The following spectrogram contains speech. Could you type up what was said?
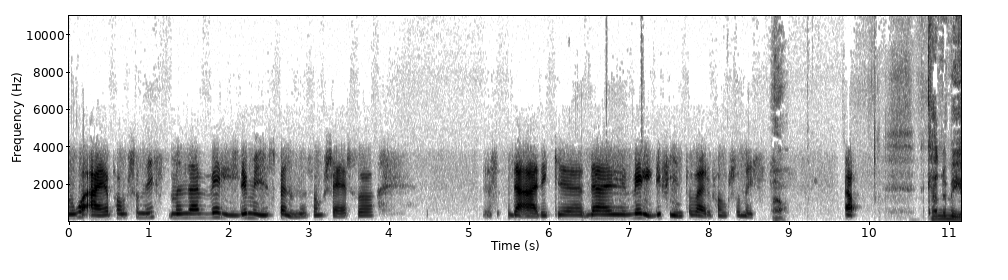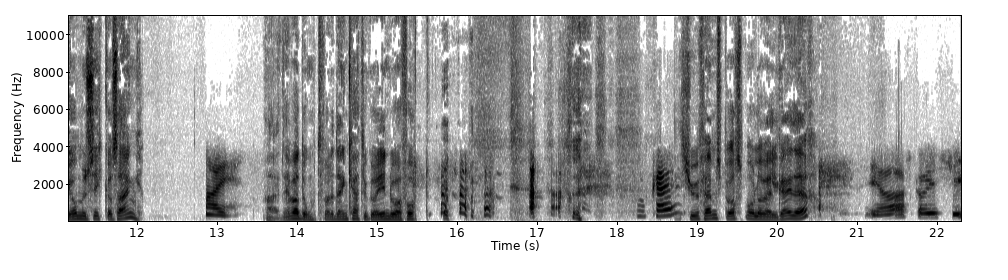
nå er jeg pensjonist, men det er veldig mye spennende som skjer, så det er ikke Det er veldig fint å være pensjonist. Ja. Ja. Kan du mye om musikk og sang? Nei. Nei, det var dumt, for det er den kategorien du har fått. OK. 25 spørsmål å velge i der. Ja, skal vi si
